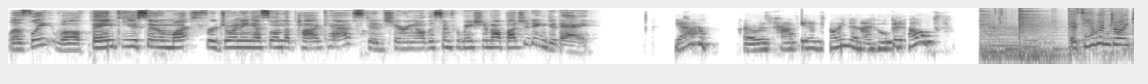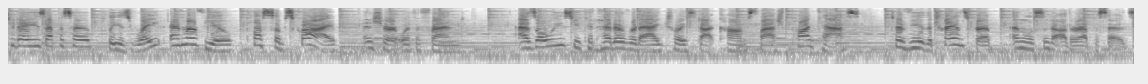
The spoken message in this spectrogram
Leslie, well, thank you so much for joining us on the podcast and sharing all this information about budgeting today. Yeah, I was happy to join and I hope it helps. If you enjoyed today's episode, please rate and review, plus subscribe and share it with a friend. As always, you can head over to agchoice.com slash podcast to view the transcript and listen to other episodes.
